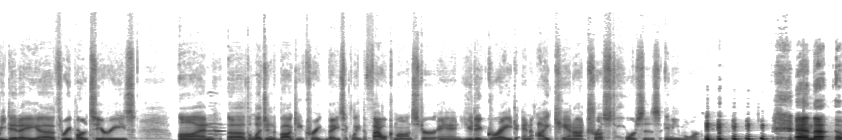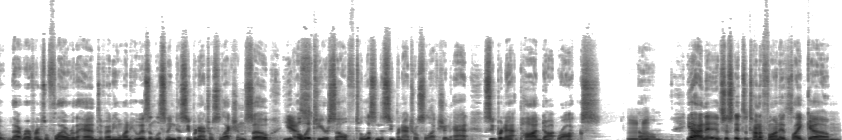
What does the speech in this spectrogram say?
we did a uh, three-part series on uh, the Legend of Boggy Creek, basically the Fouke monster, and you did great. And I cannot trust horses anymore. And that uh, that reference will fly over the heads of anyone who isn't listening to Supernatural Selection. So you Yes. owe it to yourself to listen to Supernatural Selection at supernatpod.rocks. Mhm. Um, yeah, and it's just it's a ton of fun. It's like um,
